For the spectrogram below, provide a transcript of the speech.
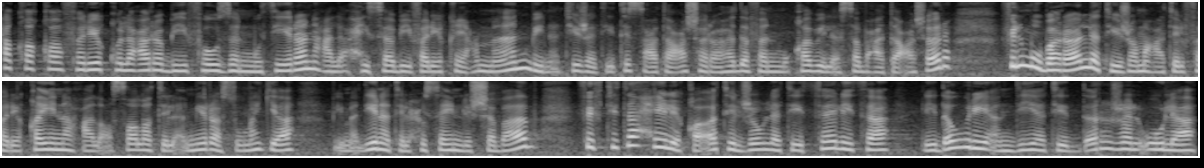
حقق فريق العربي فوزا مثيرا على حساب فريق عمان بنتيجة 19 هدفا مقابل 17 في المباراة التي جمعت الفريقين على صالة الأميرة سمية بمدينة الحسين للشباب في افتتاح لقاءات الجولة الثالثة لدور أندية الدرجة الأولى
